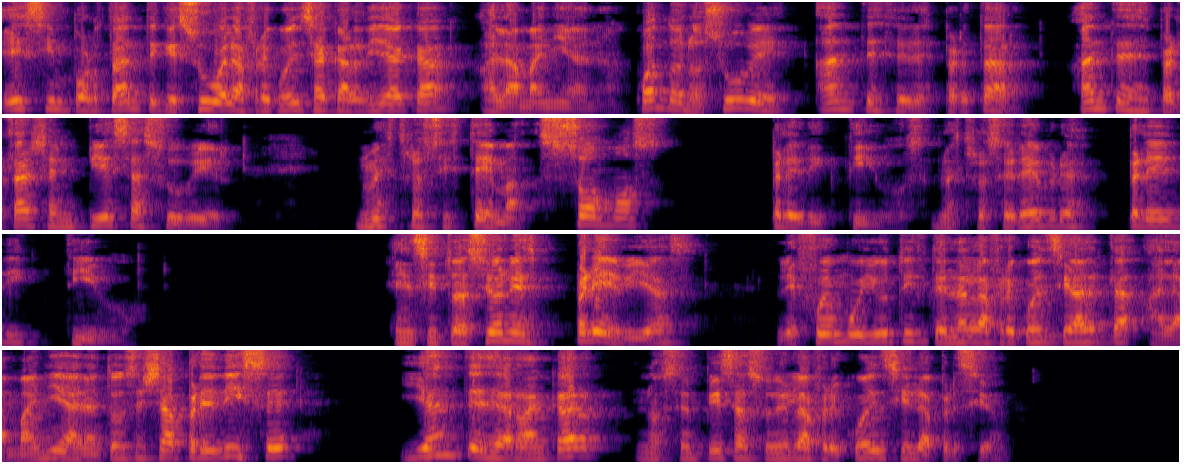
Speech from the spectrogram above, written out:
es importante que suba la frecuencia cardíaca a la mañana. ¿Cuándo no sube? Antes de despertar. Antes de despertar ya empieza a subir. Nuestro sistema somos predictivos. Nuestro cerebro es predictivo. En situaciones previas le fue muy útil tener la frecuencia alta a la mañana. Entonces ya predice y antes de arrancar nos empieza a subir la frecuencia y la presión.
